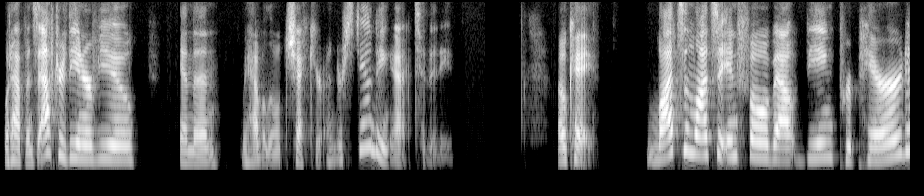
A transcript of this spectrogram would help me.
what happens after the interview, and then we have a little check your understanding activity. Okay, lots and lots of info about being prepared.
